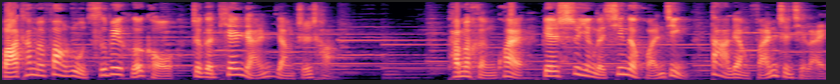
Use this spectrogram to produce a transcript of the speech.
把它们放入慈悲河口这个天然养殖场。他们很快便适应了新的环境，大量繁殖起来。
